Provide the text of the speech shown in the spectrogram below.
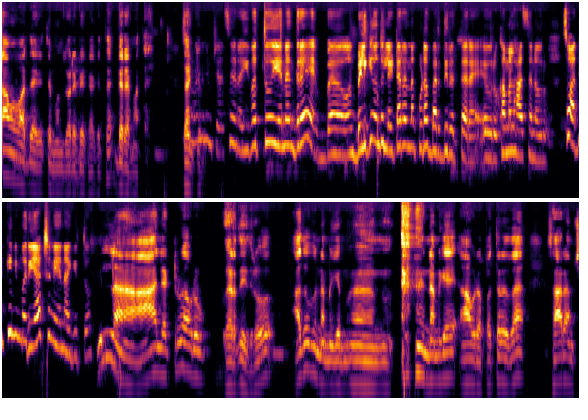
ನಾವು ಅದೇ ರೀತಿ ಮುಂದುವರಿಬೇಕಾಗುತ್ತೆ. ಬೇರೆ ಮಾತೆ ಥ್ಯಾಂಕ್ ಯು ಸರ್ ಇವತ್ತು ಏನಂದ್ರೆ ಬೆಳಿಗ್ಗೆ ಒಂದು ಲೆಟರ್ ಅನ್ನ ಕೂಡ ಬರ್ದಿರುತ್ತಾರೆ ಇವರು ಕಮಲ್ ಹಾಸನ್ ಅವರು. ಸೊ ಅದಕ್ಕೆ ನಿಮ್ಮ ರಿಯಾಕ್ಷನ್ ಏನಾಗಿತ್ತು? ಇಲ್ಲ ಆ ಲೆಟ್ರು ಅವರು ಬರೆದಿದ್ರು. ಅದು ನಮಗೆ ನಮಗೆ ಅವರ ಪತ್ರದ ಸಾರಾಂಶ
